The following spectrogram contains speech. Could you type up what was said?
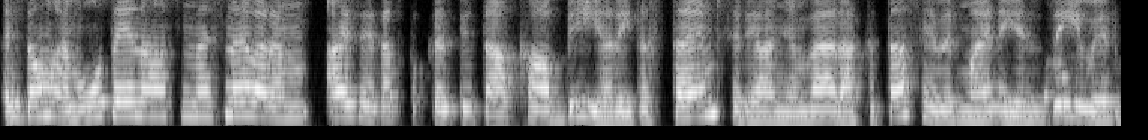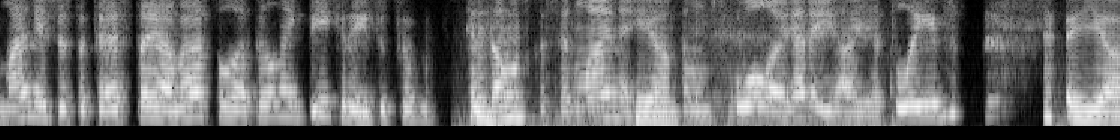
Es domāju, mūsdienās mēs nevaram aiziet atpakaļ pie tā, kā bija. Arī tas temps ir jāņem vērā, ka tas jau ir mainījies, dzīve ir mainījusies. Tā kā es tajā vēstulē pilnīgi piekrītu, ka, ka mm -hmm. daudz kas ir mainījies. Tam skolai arī jāiet līdzi. Jā,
